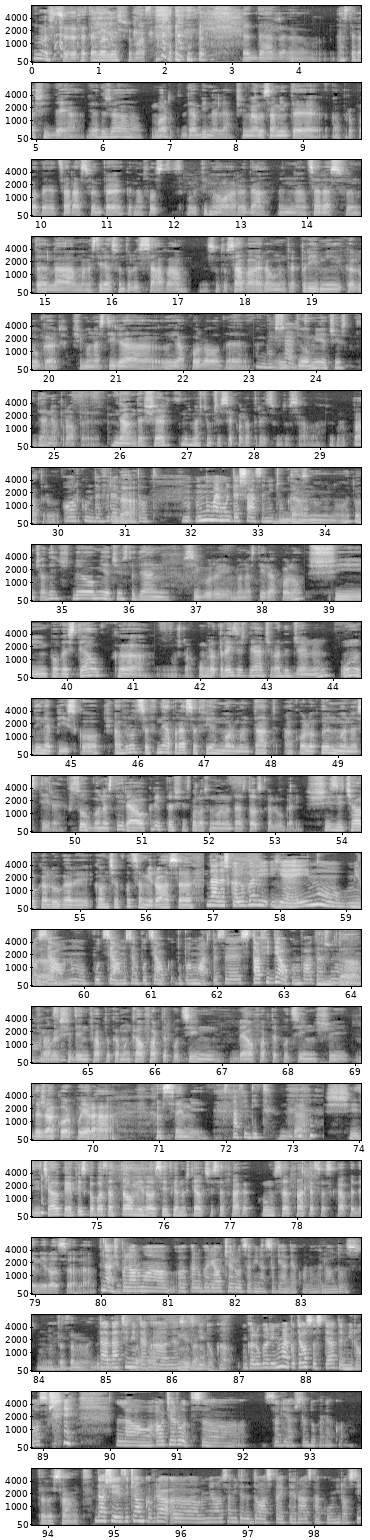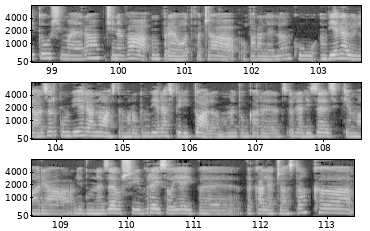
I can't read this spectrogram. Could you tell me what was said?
nu știu, te vorbești frumos. dar uh, asta era și ideea. Era deja mort, de-a binelea. Și mi-a adus aminte, apropo de Țara Sfântă, când a fost ultima oară, da, în Țara Sfântă, la Mănăstirea Sfântului Sava. Sfântul Sava era unul dintre primii călugări și mănăstirea îi acolo de, în deșert. de 1500 de ani aproape. Da, în deșert. Nici mai știu ce secol a trăit Sfântul Sava. Secolul 4. Oricum de vreme da. de tot. Nu mai mult de șase, niciun da, caz. Da, nu, nu, nu. Atunci, deci de 1500 de ani, sigur, e mănăstire acolo și îmi povesteau că, nu știu, acum vreo 30 de ani, ceva de genul, unul din episcopi a vrut să neapărat să fie înmormântat acolo în mănăstire. Sub mănăstire au o criptă și acolo sunt mormântați toți călugării. Și ziceau călugării că au început să miroasă... Da, deci călugării da. ei nu miroseau, da. nu puțeau, nu se împuțeau după moarte moarte. Se stafideau cumva, dar nu... Da, probabil nu și din faptul că mâncau foarte puțin, beau foarte puțin și deja corpul era semi... Stafidit. Da. și ziceau că episcopul ăsta tot mirosit că nu știau ce să facă, cum să facă să scape de mirosul ăla. Da, și până la urmă călugării au cerut să vină să-l ia de acolo, l-au dus. Nu mai... Asta nu mai... Da, dați minte că ne-a zis da. Ghidu că călugării nu mai puteau să stea de miros și l-au, au cerut să, să-l ia și să-l ducă de acolo. Interesant. Da, și ziceam că vrea, uh, mi-am adus aminte de două aspecte. Era asta cu mirositul și mai era cineva, un preot, făcea o paralelă cu învierea lui Lazar, cu învierea noastră, mă rog, învierea spirituală, în momentul în care realizezi chemarea lui Dumnezeu și vrei să o iei pe, pe calea aceasta, că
